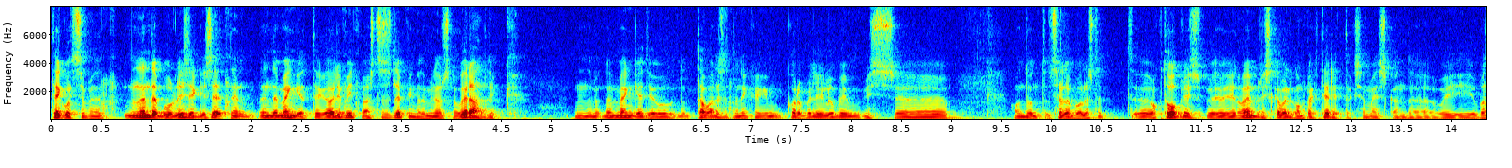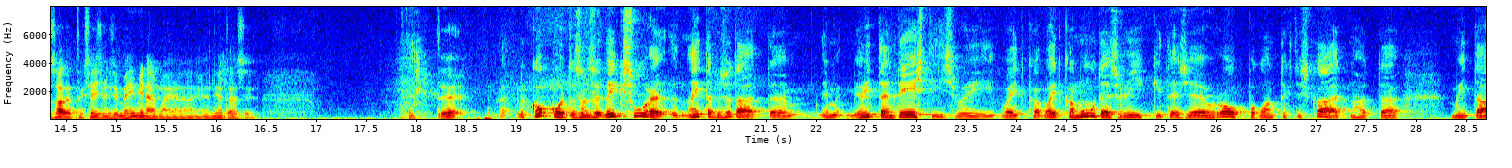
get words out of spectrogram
tegutsemine, nende puhul isegi see, et neil, nende mängijatega olid mitmeaastased lepingud, on minu arust nagu erandlik. Need mängijad ju tavaliselt on ikkagi korvpalliklubi, mis äh, on tuntud selle poolest, et oktoobris või novembris ka veel komplekteeritakse meeskonda või juba saadetakse esimesi mehi minema ja, ja nii edasi. et. no kokkuvõttes on see kõik suure, näitab ju seda, et ja mitte ainult Eestis või vaid ka, vaid ka muudes riikides ja Euroopa kontekstis ka, et noh, et mida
